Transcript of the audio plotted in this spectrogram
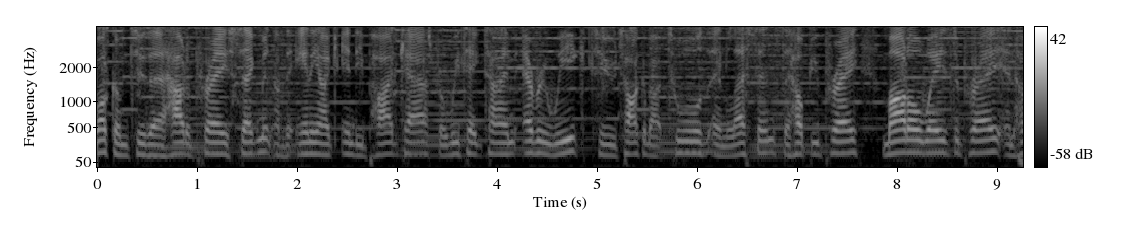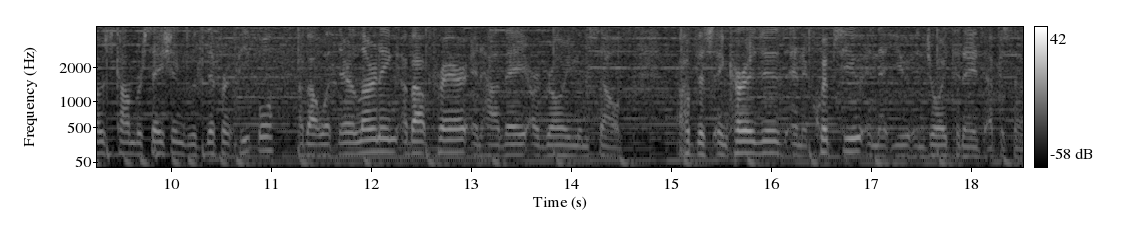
Welcome to the How to Pray segment of the Antioch Indy podcast, where we take time every week to talk about tools and lessons to help you pray, model ways to pray, and host conversations with different people about what they're learning about prayer and how they are growing themselves. I hope this encourages and equips you and that you enjoy today's episode.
